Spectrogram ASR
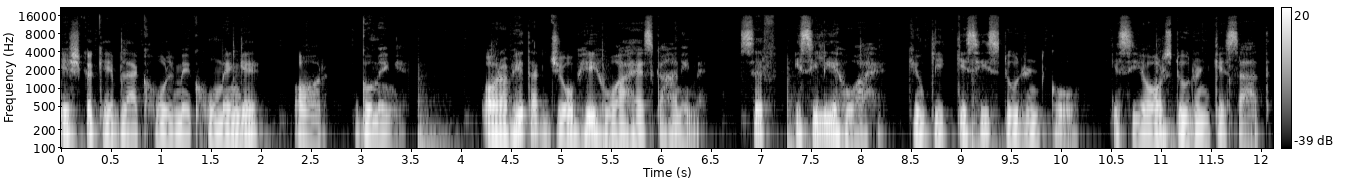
इश्क के ब्लैक होल में घूमेंगे और घूमेंगे। और अभी तक जो भी हुआ है इस कहानी में सिर्फ़ इसीलिए हुआ है क्योंकि किसी स्टूडेंट को किसी और स्टूडेंट के साथ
